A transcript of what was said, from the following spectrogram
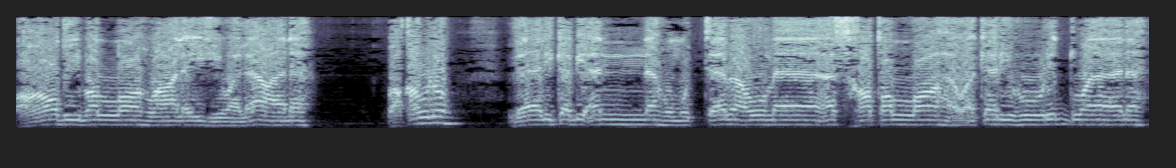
وغضب الله عليه ولعنه. وقوله ذلك بأنهم اتبعوا ما أسخط الله وكرهوا رضوانه.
